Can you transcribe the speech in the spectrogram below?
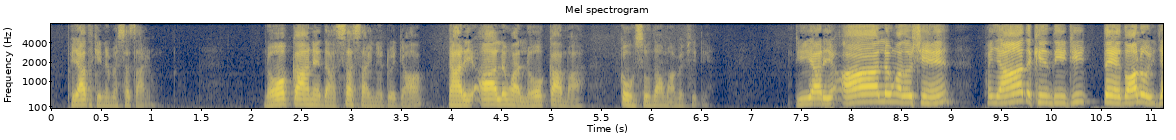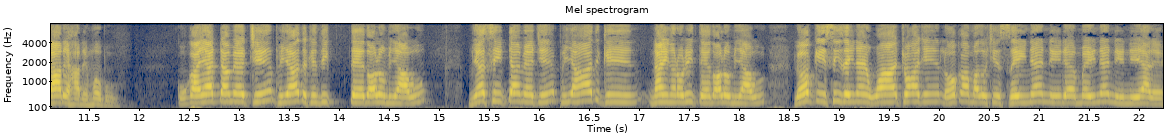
။ဖះသခင်နဲ့မဆက်ဆိုင်ဘူး။လောကနဲ့သာဆက်ဆိုင်တဲ့အတွက်ကြောင့်ဒါတွေအားလုံးကလောကမှာကုံဆုံးသွားမှာပဲဖြစ်တယ်။ဒီຢာတွေအားလုံးကဆိုရှင်ဖရာသခင်ဒီတည်သွားလို့ရတဲ့ဟာတွေမဟုတ်ဘူး။ကိုယ်ကာယတတ်မဲ့ခြင်းဖရာသခင်ဒီတည်သွားလို့မရဘူး။ မျက်စိတတ်မဲ့ခြင်းဖရာသခင်နိုင်ငံတော်ဒီတည်သွားလို့မရဘူး။လောကီစိတ်စိတ်နဲ့ဝါကြွားခြင်းလောကမှာဆိုရှင်စိန်နဲ့နေတယ်မိန်နဲ့နေနေရတယ်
